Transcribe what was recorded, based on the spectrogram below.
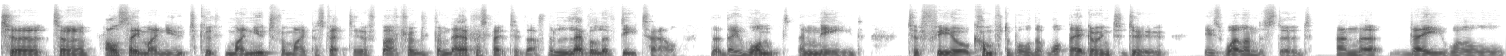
to to I'll say minute because minute from my perspective, but from from their perspective, that's the level of detail that they want and need to feel comfortable that what they're going to do is well understood and that they will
